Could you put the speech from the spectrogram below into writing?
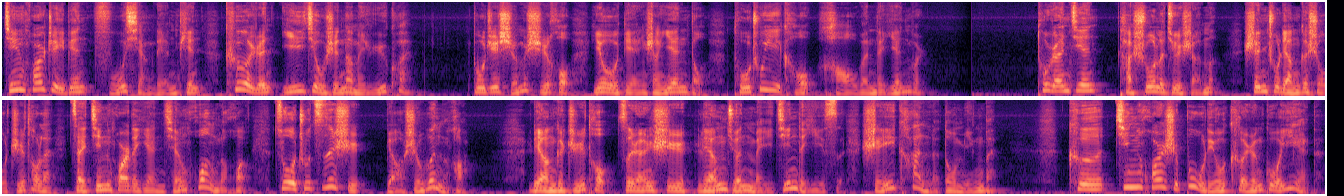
金花这边浮想联翩，客人依旧是那么愉快，不知什么时候又点上烟斗，吐出一口好闻的烟味儿。突然间，他说了句什么，伸出两个手指头来，在金花的眼前晃了晃，做出姿势表示问号。两个指头自然是两卷美金的意思，谁看了都明白。可金花是不留客人过夜的。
